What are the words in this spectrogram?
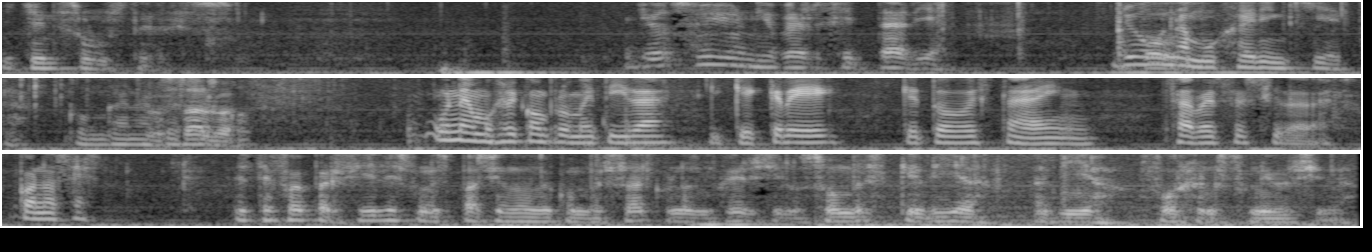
¿Y quiénes son ustedes? Yo soy universitaria. Yo una mujer inquieta, con ganas de hacer cosas. una mujer comprometida y que cree que todo está en saber ser ciudadano, conocer. Este fue Perfiles, un espacio en donde conversar con las mujeres y los hombres que día a día forjan nuestra universidad.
